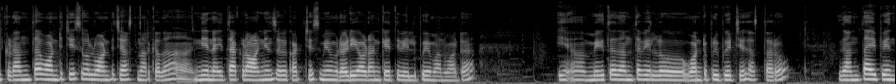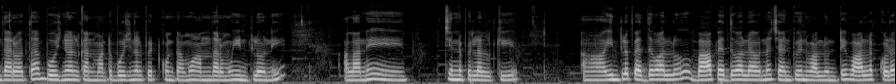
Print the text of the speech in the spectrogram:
ఇక్కడంతా వంట చేసే వాళ్ళు వంట చేస్తున్నారు కదా నేనైతే అక్కడ ఆనియన్స్ అవి కట్ చేసి మేము రెడీ అవడానికి అయితే వెళ్ళిపోయాం అనమాట మిగతాదంతా వీళ్ళు వంట ప్రిపేర్ చేసేస్తారు. ఇదంతా అయిపోయిన తర్వాత భోజనాలకు అనమాట భోజనాలు పెట్టుకుంటాము అందరము ఇంట్లోని. అలానే చిన్నపిల్లలకి ఇంట్లో పెద్దవాళ్ళు బాగా పెద్దవాళ్ళు ఎవరైనా చనిపోయిన వాళ్ళు ఉంటే వాళ్ళకి కూడా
